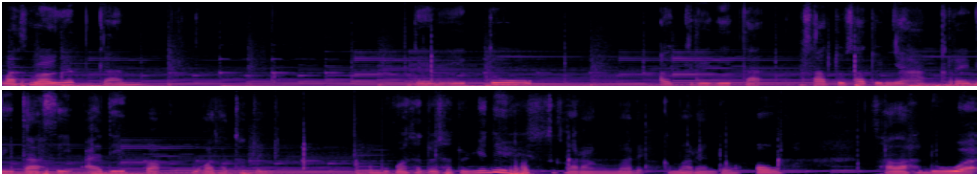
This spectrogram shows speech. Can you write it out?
pas banget kan? Dan itu akredita satu-satunya akreditasi A di Pak bukan satu-satunya. Oh, bukan satu-satunya deh sekarang kemarin tuh. Oh salah dua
